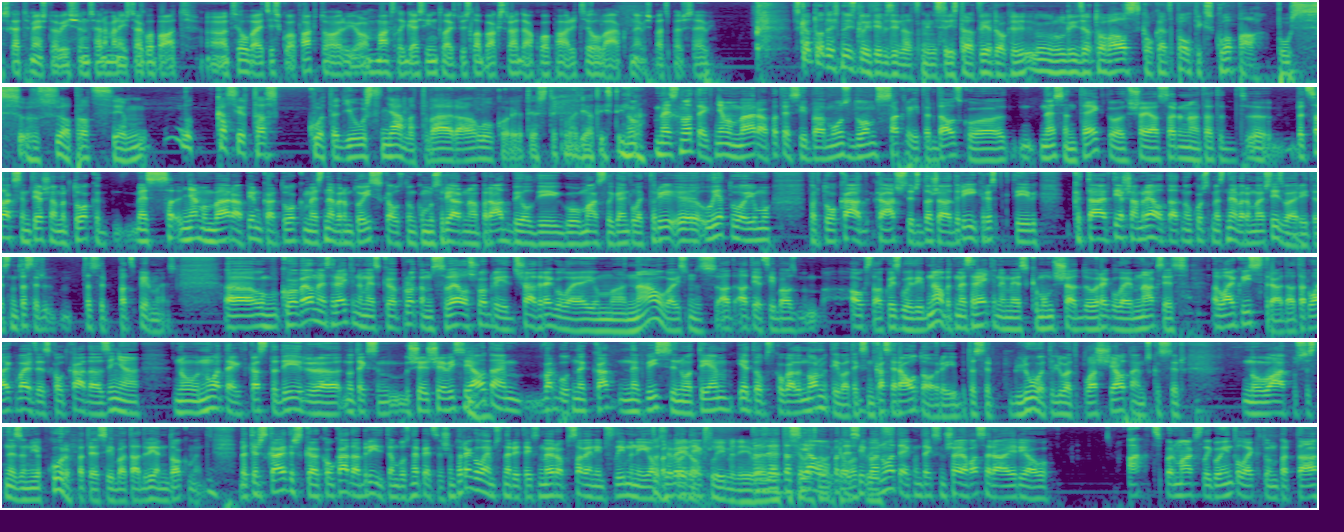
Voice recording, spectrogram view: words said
skatāmies to visu un ceram arī saglabāt cilvēcisko faktoru, jo mākslīgais intelekts vislabāk strādā kopā ar cilvēku, nevis pats par sevi. Skatoties no izglītības zinātnes ministrijas tāda viedokļa, līdz ar to valsts kaut kādas politikas kopā puses procesiem, nu, kas ir tas, ko tad jūs ņemat vērā, lūkojoties tehnoloģiju attīstībā? Nu, mēs noteikti ņemam vērā patiesībā mūsu domas sakrīt ar daudz ko nesen teikto šajā sarunā. Tātad, eh, bet sāksim tiešām ar to, ka mēs ņemam vērā pirmkārt to, ka mēs nevaram to izskaust un ka mums ir jārunā par atbildīgu mākslīgā intelekta eh, lietojumu, par to, kā, kā atšķiras dažādi rīki, respektīvi, ka tā ir tiešām realitāte, no kuras mēs nevaram vairs izvairīties. Nu, tas, ir, tas ir pats pirmais. Uh, un, ko vēl mēs rēķinamies, ka, protams, vēl šobrīd šāda regulējuma nav vai vismaz attiecībā uz augstāku izglītību nav, bet mēs rēķinamies, ka mums šādu regulējumu nāksies ar laiku izstrādāt. Ar laiku vajadzēs kaut kādā ziņā nu, noteikt, kas tad ir nu, teiksim, šie, šie visi jautājumi. Varbūt ne, kat, ne visi no tiem ietilpst kaut kādā normatīvā, teiksim, kas ir autorība. Tas ir ļoti, ļoti plašs jautājums, kas ir nu, ārpus, es nezinu, jebkura patiesībā tāda viena dokumenta. Bet ir skaidrs, ka kaut kādā brīdī tam būs nepieciešams regulējums, un arī teiksim, Eiropas Savienības līmenī jau tas ir Eiropas līmenī. Tas, tas, tas jau patiesībā notiek, un teiksim, šajā vasarā ir jau akts par mākslīgo intelektu un par tā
